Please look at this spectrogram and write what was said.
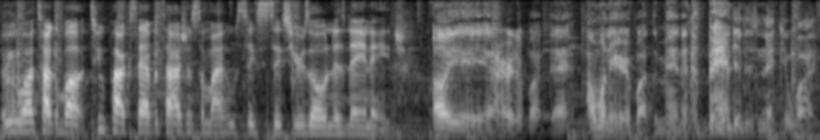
or you want to talk about Tupac sabotaging somebody who's 66 years old in this day and age? Oh yeah, yeah, I heard about that. I want to hear about the man that abandoned his naked wife.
